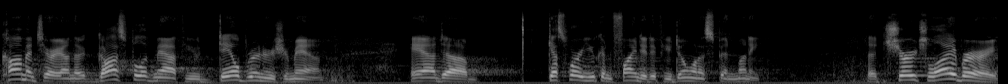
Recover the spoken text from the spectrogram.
commentary on the Gospel of Matthew, Dale Bruner's your man. And um, guess where you can find it if you don't want to spend money? The church library.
